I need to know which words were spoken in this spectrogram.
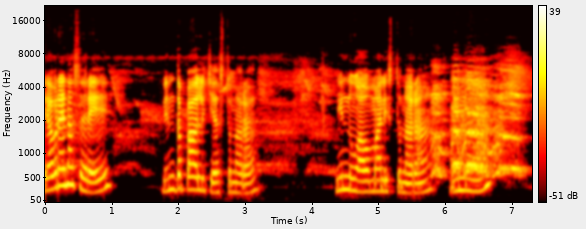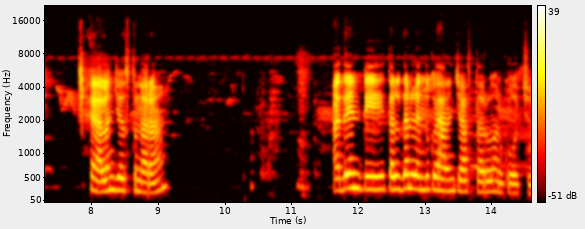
ఎవరైనా సరే నింద పాలు చేస్తున్నారా? నిన్ను అవమానిస్తున్నారా? నిన్ను హేళన చేస్తున్నారా? అదేంటి? తల్లిదండ్రులు ఎందుకు హేళన చేస్తారు అనుకోవచ్చు.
